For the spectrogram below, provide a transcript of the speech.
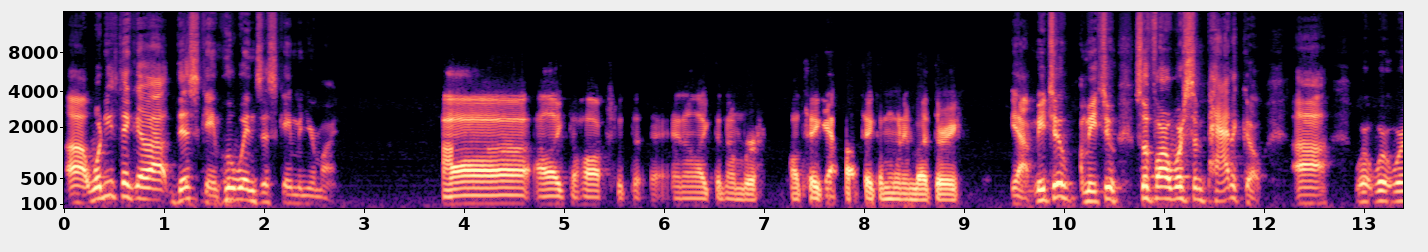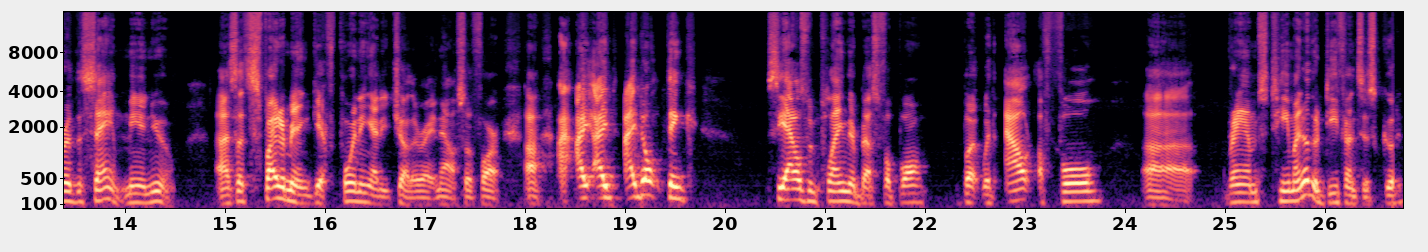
Uh, what do you think about this game? Who wins this game in your mind? Uh, I like the Hawks with the, and I like the number. I'll take. Yeah. I'll take them winning by three. Yeah, me too. Me too. So far, we're simpatico. Uh, we're, we're, we're the same, me and you. Uh, so it's Spider-Man gift pointing at each other right now. So far, uh, I I I don't think Seattle's been playing their best football, but without a full uh, Rams team, I know their defense is good.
